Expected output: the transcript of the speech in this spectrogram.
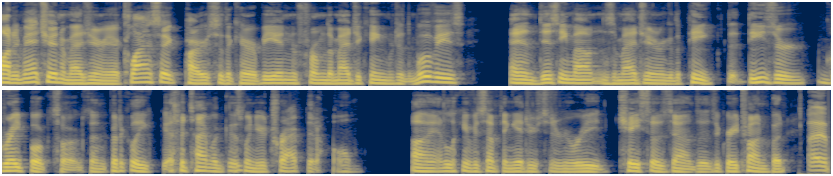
Haunted Mansion, Imagineering Classic, Pirates of the Caribbean, From the Magic Kingdom to the Movies, and Disney Mountains, Imagineering the Peak. These are great books, folks, and particularly at a time like this when you're trapped at home uh, and looking for something interesting to read, chase those down. It's a great fun. But I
